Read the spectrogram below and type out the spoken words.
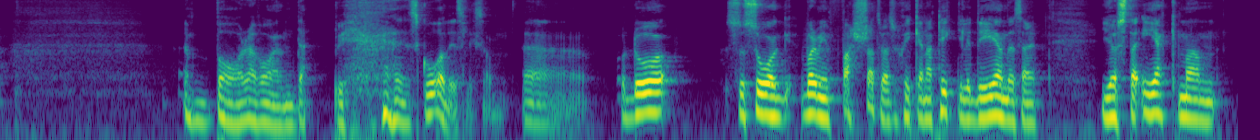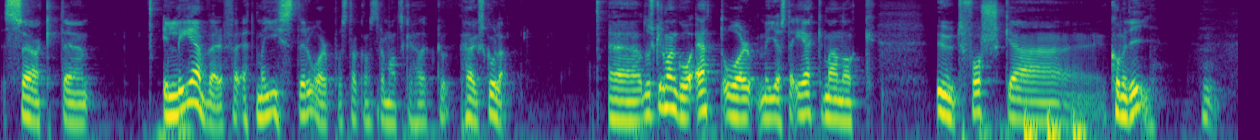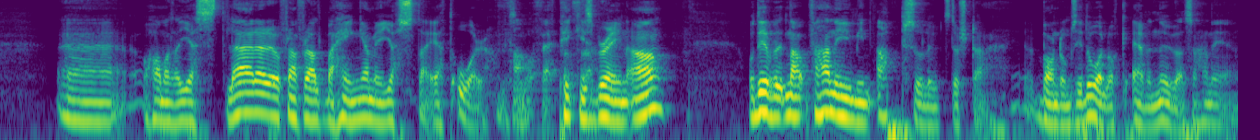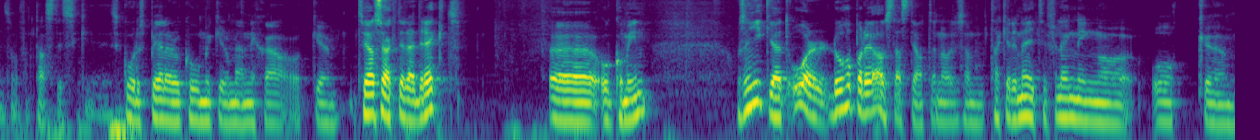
bara vara en deppig skådis liksom. Eh, Och då så såg, var det min farsa tror jag, som skickade en artikel i DN där så här, Gösta Ekman sökte elever för ett magisterår på Stockholms dramatiska hög- högskola. Eh, Då skulle man gå ett år med Gösta Ekman och utforska komedi. Eh, och ha massa gästlärare och framförallt bara hänga med Gösta i ett år. Fan vad fett Pick alltså. his brain, ja. Och det, för han är ju min absolut största barndomsidol och även nu. Alltså han är en sån fantastisk skådespelare och komiker och människa. Och, eh, så jag sökte där direkt eh, och kom in. Och sen gick jag ett år, då hoppade jag av Stadsteatern och liksom tackade nej till förlängning och, och eh,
